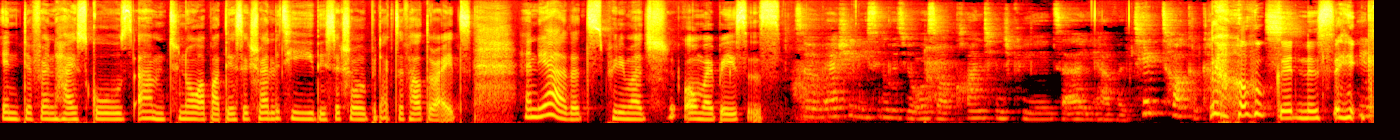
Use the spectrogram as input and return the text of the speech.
in different high schools, um, to know about their sexuality, their sexual reproductive health rights. And yeah, that's pretty much all my bases. So actually that you're also a content creator. You have a TikTok account. Oh, goodness sake.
